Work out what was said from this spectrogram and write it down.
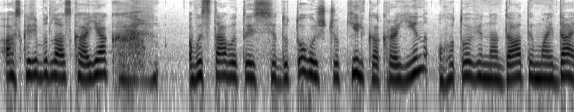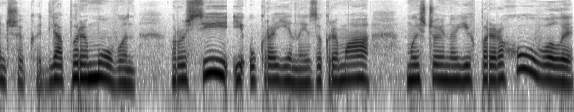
А скажіть, будь ласка, як ви ставитесь до того, що кілька країн готові надати майданчик для перемовин Росії і України? І, зокрема, ми щойно їх перераховували.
